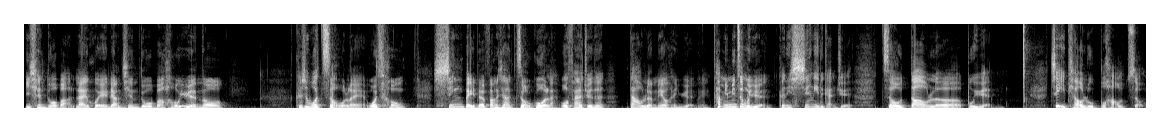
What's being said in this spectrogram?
一千多吧，来回两千多吧，好远哦。可是我走了诶，我从新北的方向走过来，我反而觉得大五轮没有很远诶，它明明这么远，可你心里的感觉走到了不远。这条路不好走，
